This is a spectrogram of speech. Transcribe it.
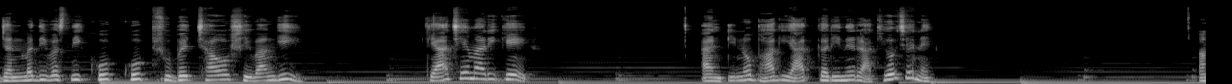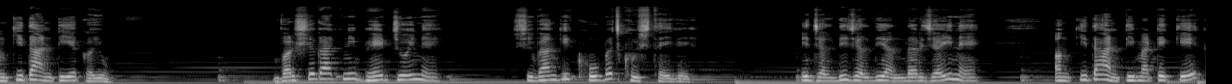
જન્મદિવસની ખૂબ ખૂબ શુભેચ્છાઓ, શિવાંગી. ક્યાં છે મારી કેક? આંટીનો ભાગ યાદ કરીને રાખ્યો છે ને? અંકિતા આંટીએ કહ્યું. વર્ષગાંઠની ભેટ જોઈને શિવાંગી ખૂબ જ ખુશ થઈ ગઈ. એ જલ્દી જલ્દી અંદર જઈને અંકિતા આંટી માટે કેક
